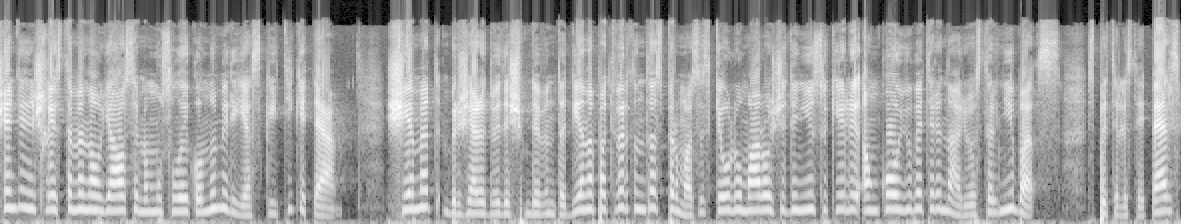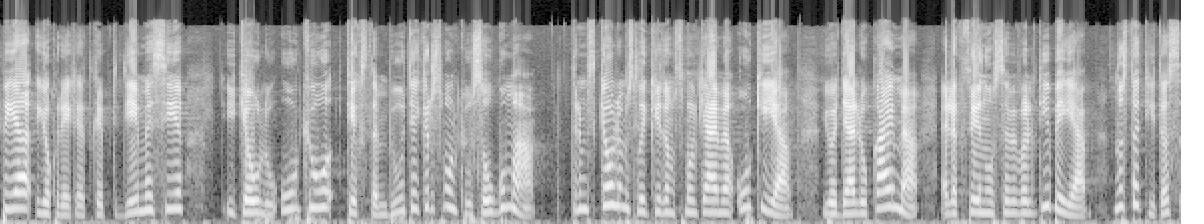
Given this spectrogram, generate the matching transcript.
Šiandien išleistame naujausiame mūsų laiko numeryje skaitykite. Šiemet, birželio 29 dieną patvirtintas pirmasis keulių maro žydinys sukėlė ant kojų veterinarijos tarnybas. Specialistai perspėja, jog reikia atkreipti dėmesį į keulių ūkių tiek stambių, tiek ir smulkių saugumą. Trims keuliams laikytams smulkiajame ūkyje, Juodelių kaime, Elektrėnų savivaldybėje nustatytas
